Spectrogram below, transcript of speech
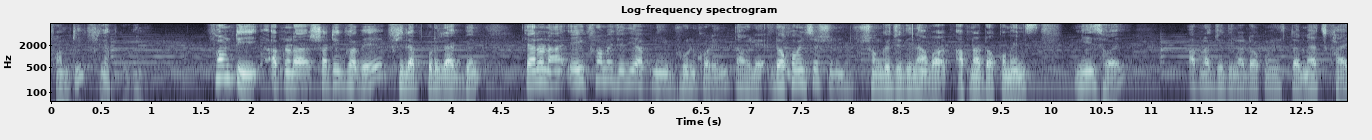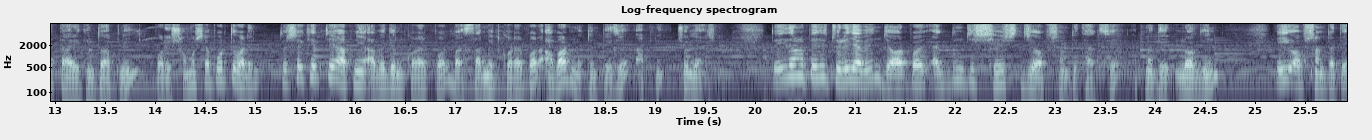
ফর্মটি ফিল আপ করবেন। ফর্মটি আপনারা সঠিকভাবে ফিল আপ করে রাখবেন। কেননা এই ফর্মে যদি আপনি ভুল করেন, তাহলে ডকুমেন্টসের সঙ্গে যদি না আবার আপনার ডকুমেন্টস মিস হয়, আপনার যদি না ডকুমেন্টসটা ম্যাচ খায়, তাহলে কিন্তু আপনি পরে সমস্যা পড়তে পারেন। তো সেক্ষেত্রে আপনি আবেদন করার পর বা সাবমিট করার পর আবার নতুন পেজে আপনি চলে আসবেন। তো এই ধরনের পেজে চলে যাবেন, যাওয়ার পর একদম যে শেষ যে অপশানটি থাকছে, আপনাদের লগ ইন এই অপশানটাতে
